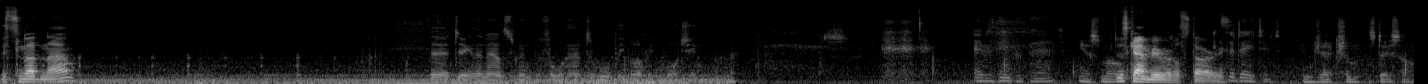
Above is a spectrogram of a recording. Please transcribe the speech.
It's not now? They're doing an announcement beforehand to warn people off even watching. Everything prepared? Yes, Mom. This can't be a real story. It's sedated. Injection. Stay solid.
